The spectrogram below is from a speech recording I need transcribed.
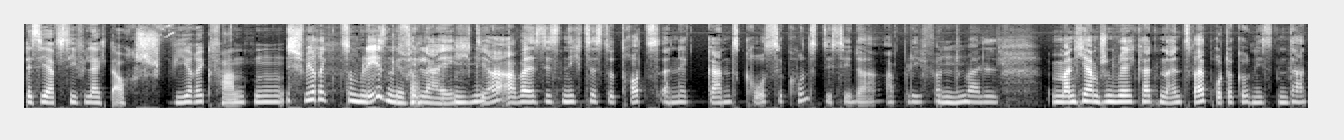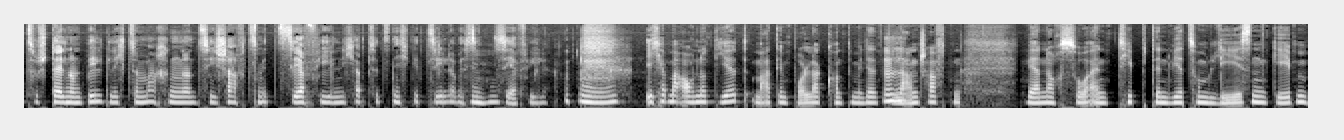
dass sie, sie vielleicht auch schwierig fanden. Schwierig zum Lesen Gesagt. vielleicht, mhm. ja, aber es ist nichtsdestotrotz eine ganz große Kunst, die sie da abliefert, mhm. weil Manche haben schon Schwierigkeiten, ein, zwei Protagonisten darzustellen und bildlich zu machen und sie schafft es mit sehr vielen. Ich habe es jetzt nicht gezählt, aber es sind mhm. sehr viele. Mhm. Ich habe mir auch notiert, Martin Pollack kontaminierte mhm. Landschaften wäre noch so ein Tipp, den wir zum Lesen geben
